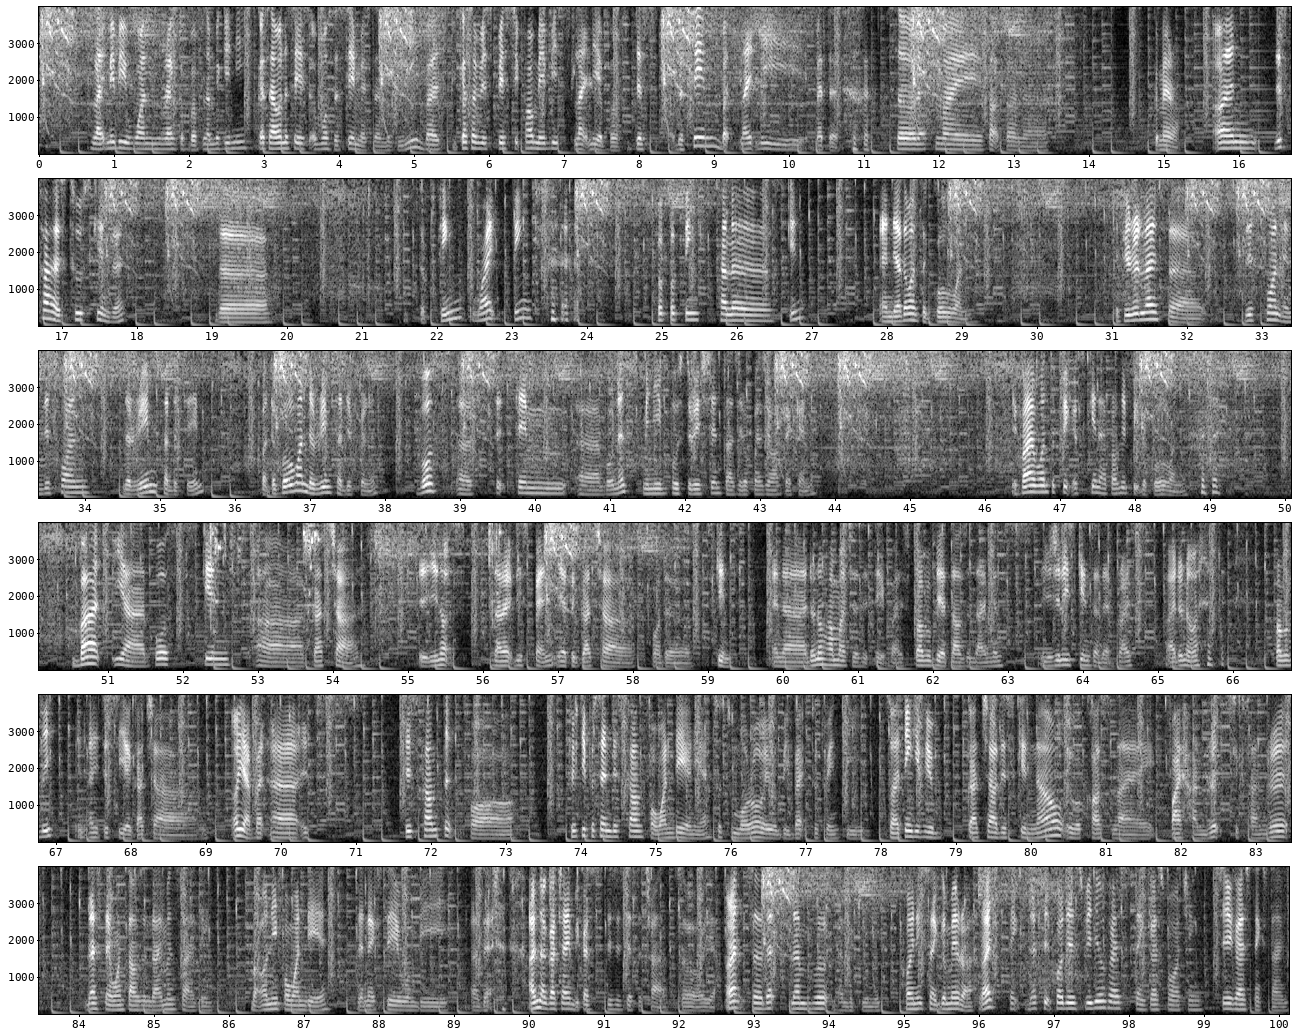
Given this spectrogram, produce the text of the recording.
Like maybe one rank above Lamborghini. Because I want to say it's almost the same as Lamborghini. But because of its basic power maybe slightly above. Just the same but slightly better. so that's my thoughts on uh, Gamera. And this car has two skins eh. The the pink, white, pink purple pink color skin and the other one's the gold one if you realize uh, this one and this one the rims are the same but the gold one the rims are different eh? both uh, same uh, bonus mini boost duration plus 0.01 second eh? if I want to pick a skin I probably pick the gold one but yeah both skins are gacha. You not directly spend you have to gacha for the skins. And uh, I don't know how much does it take but it's probably a thousand diamonds. Usually skins are that price I don't know. Probably. I need to see a gacha. Oh yeah but uh, it's discounted for 50% discount for one day only eh? so tomorrow it will be back to 20 so I think if you gacha this skin now it will cost like 500 600 less than 1000 diamonds I think. But only for one day the next day won't be uh, that. I'm not gachaing because this is just a trial so yeah. Alright so that's Lambo Lamborghini. Koenigsegg Gamera right? Thank, that's it for this video guys. Thank you guys for watching. See you guys next time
